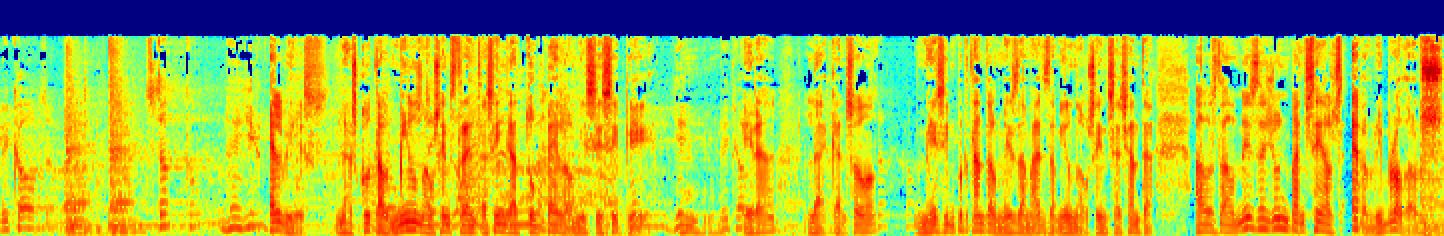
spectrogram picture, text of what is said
because I'm stuck on you. Elvis, nascut al 1935 a Tupelo, Mississippi. Mm, era la cançó més important del mes de maig de 1960. Els del mes de juny van ser els Everly Brothers.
